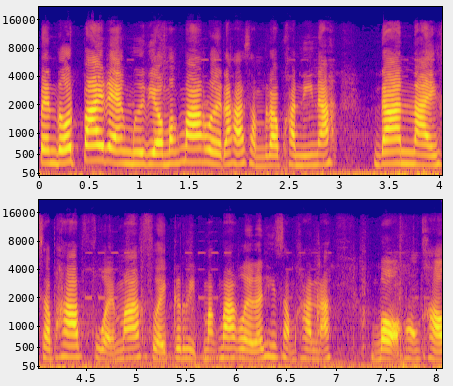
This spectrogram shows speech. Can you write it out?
เป็นรถป้ายแดงมือเดียวมาก ๆเลยนะคะสำหรับคันนี้นะ ด้านในสภาพสวยมากสวยกริบมากๆเลยและที่สำคัญนะเบาะของเขา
